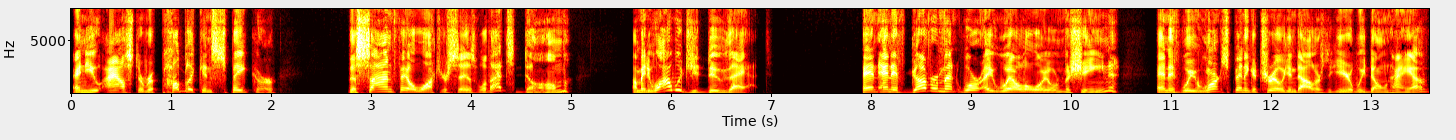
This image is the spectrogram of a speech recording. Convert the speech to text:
and you oust a Republican speaker, the Seinfeld watcher says, well, that's dumb. I mean, why would you do that? And, and if government were a well oiled machine, and if we weren't spending a trillion dollars a year we don't have,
